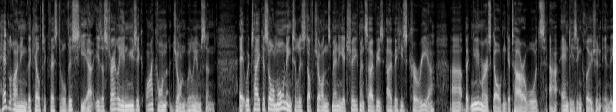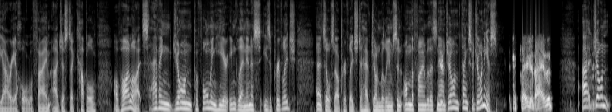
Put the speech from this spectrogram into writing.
Headlining the Celtic Festival this year is Australian music icon John Williamson. It would take us all morning to list off John's many achievements over his, over his career, uh, but numerous Golden Guitar Awards uh, and his inclusion in the ARIA Hall of Fame are just a couple of highlights. Having John performing here in Glen Innes is a privilege, and it's also a privilege to have John Williamson on the phone with us now. John, thanks for joining us. It's a pleasure, David. Uh, John,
